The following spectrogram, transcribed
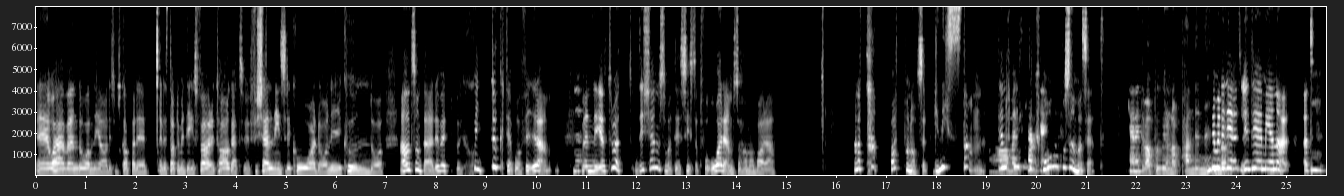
Eh, och även då när jag liksom skapade, eller startade mitt eget företag, att försäljningsrekord och ny kund och allt sånt där. Det var vi skitduktiga på att fira. Mm. Men jag tror att det känns som att de sista två åren så har man bara man har tappat på något sätt gnistan. Ja, Den finns inte kvar på samma sätt. kan det inte vara på grund av pandemin? Nej, men det är det, det, jag menar. Att Mm.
